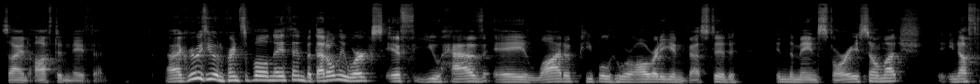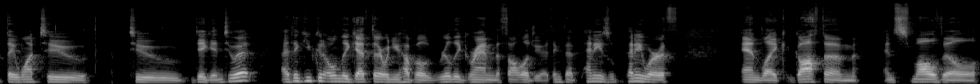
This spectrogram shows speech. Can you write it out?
Signed, Often Nathan. Now, I agree with you in principle, Nathan, but that only works if you have a lot of people who are already invested in the main story so much, enough that they want to to dig into it. I think you can only get there when you have a really grand mythology. I think that Penny's Pennyworth and like Gotham and Smallville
